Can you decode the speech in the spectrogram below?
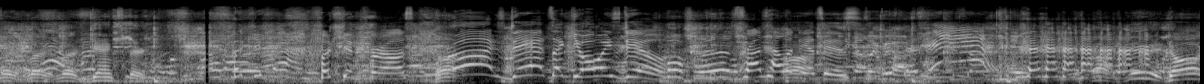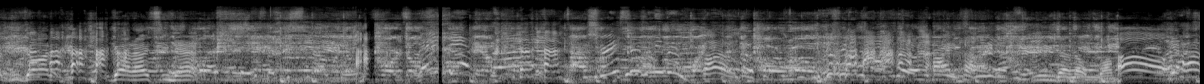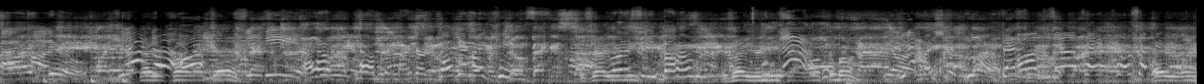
Look, look, look, gangster. Looking for us. Roz, dance like you always do. Roz hella Uh. dances. Alright, get it, dog. You got it. You got it. I seen that. Oh, I do. Got your car right there. Is that your Want to niece? see bum? Is that your niece Altima? Yeah, I should. Oh, yeah, okay, close up. Hey,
